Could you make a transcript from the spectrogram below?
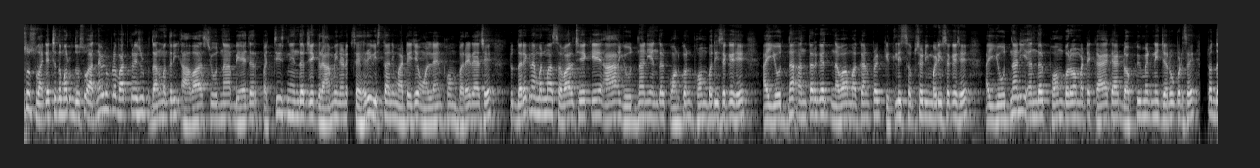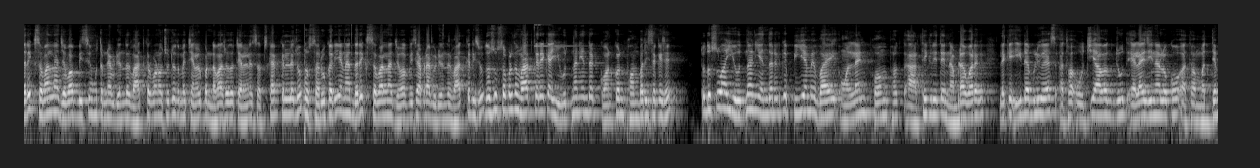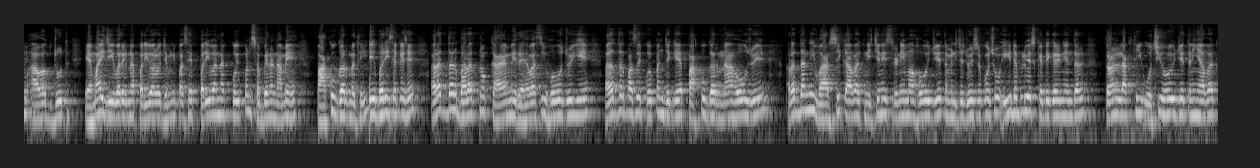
શું સ્વાગત છે તમારું દોસ્તો. આજના વીડિયો વાત કરીશું પ્રધાનમંત્રી આવાસ યોજના બે હજાર પચીસની અંદર જે ગ્રામીણ અને શહેરી વિસ્તારની માટે જે ઓનલાઈન ફોર્મ ભરી રહ્યા છે. તો દરેકના મનમાં સવાલ છે કે આ યોજનાની અંદર કોણ કોણ ફોર્મ ભરી શકે છે? આ યોજના અંતર્ગત નવા મકાન પર કેટલી સબસિડી મળી શકે છે? આ યોજનાની અંદર ફોર્મ ભરવા માટે કયા કયા ડોક્યુમેન્ટની જરૂર પડશે? તો દરેક સવાલના જવાબ વિશે હું તમને વીડિયો અંદર વાત કરવાનો છું. જો તમે ચેનલ પર નવા છો તો ચેનલને સબસ્ક્રાઇબ કરી લેજો. તો શરૂ કરીએ અને આ દરેક સવાલના જવાબ વિશે આપણે આ વીડિયો અંદર વાત કરીશું. દોસ્તો, સૌપ્રથમ વાત કરીએ કે આ યોજનાની અંદર કોણ કોણ ફોર્મ ભરી શકે છે? તો દોસ્તો, આ યોજનાની અંદર એટલે કે પીએમએ વાય ઓનલાઈન ફોર્મ ફક્ત આર્થિક રીતે નબળા વર્ગ, એટલે કે ઈડબ્લ્યુએસ અથવા ઓછી આવક જૂથ એલઆઈજીના લોકો અથવા મધ્યમ આવક જૂથ એમઆઈજી વર્ગના પરિવારો જેમની પાસે પરિવારના કોઈ પણ સભ્યના નામે પાકું ઘર નથી, એ ભરી શકે છે. અરજદાર ભારતનો કાયમી રહેવાસી હોવો જોઈએ. અરજદાર પાસે કોઈ પણ જગ્યાએ પાકું ઘર ના હોવું જોઈએ. અરજદારની વાર્ષિક આવક નીચેની શ્રેણીમાં હોવી જોઈએ. તમે નીચે જોઈ શકો છો ઈડબ્લ્યુએસ કેટેગરીની અંદર ત્રણ લાખથી ઓછી હોવી જોઈએ તેની આવક.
